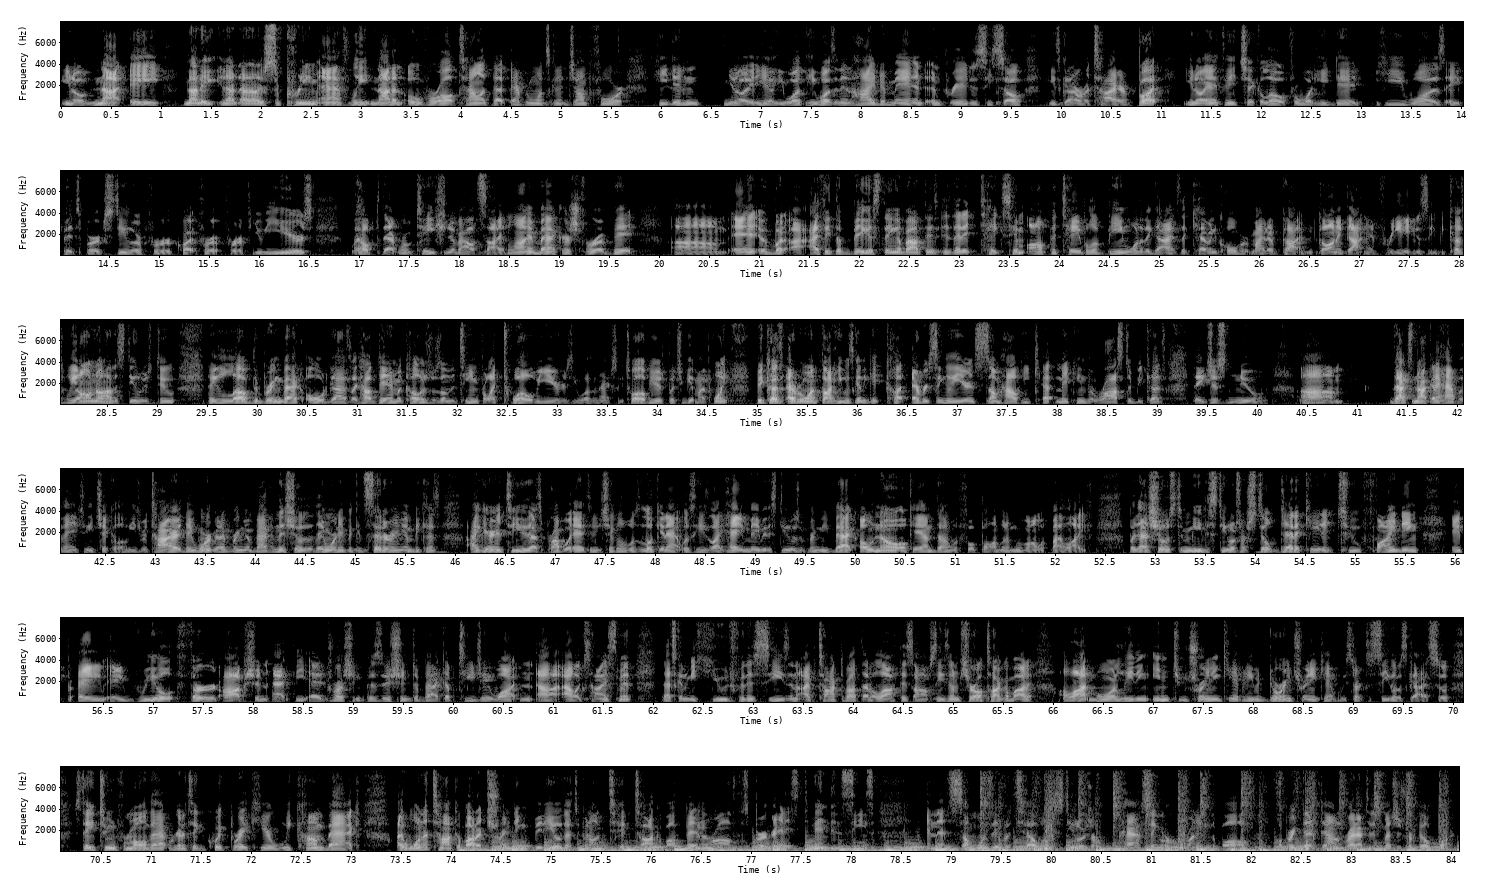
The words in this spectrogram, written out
you know, not a not a not, not a supreme athlete, not an overall talent that everyone's going to jump for. He didn't, you know, you know, he was he wasn't in high demand in free agency, so he's going to retire. But you know, Anthony Chickillo for what he did, he was a Pittsburgh Steeler for quite for for a few years. Helped that rotation of outside linebackers for a bit. Um, and but I think the biggest thing about this is that it takes him off the table of being one of the guys that Kevin Colbert might have gotten gone and gotten in free agency because we all know how the Steelers do. They love to bring back old guys like how Dan McCullers was on the team for like 12 years. He wasn't actually 12 years, but you get my point because everyone thought he was going to get cut every single year, and somehow he kept making the roster because they just knew him. Um, that's not going to happen with Anthony Chickillo. He's retired. They weren't going to bring him back, and this shows that they weren't even considering him because I guarantee you that's probably what Anthony Chickillo was looking at. Was he's like, hey, maybe the Steelers will bring me back. Oh no, okay, I'm done with football. I'm going to move on with my life. But that shows to me the Steelers are still dedicated to finding a a, a real third option at the edge rushing position to back up T.J. Watt and uh, Alex Highsmith. That's going to be huge for this season. I've talked about that a lot this offseason. I'm sure I'll talk about it a lot more leading into training camp and even during training camp. We start to see those guys. So stay tuned from all that. We're going to take a quick break here. When we come back, I want to talk about a trending video that's been on TikTok about Ben Roethlisberger and his tendencies, and that someone's able to tell when the Steelers are passing or running the ball. I'll break that down right after this message from Built Bar.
